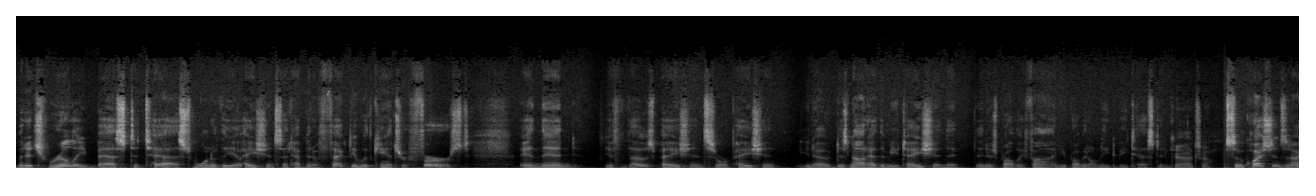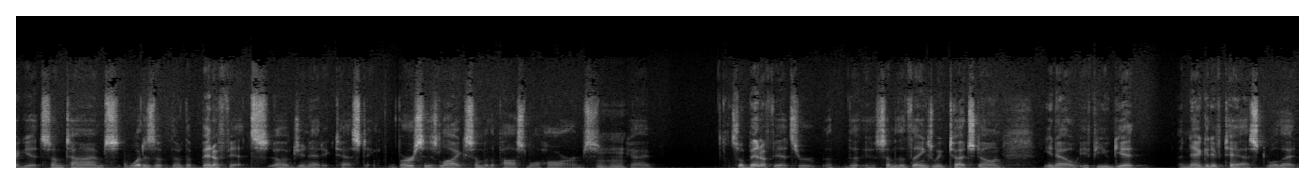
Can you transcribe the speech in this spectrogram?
but it's really best to test one of the patients that have been affected with cancer first, and then if those patients or patient you know does not have the mutation, then, then it's probably fine. You probably don't need to be tested. Gotcha. Some questions that I get sometimes: What is the, are the benefits of genetic testing versus like some of the possible harms? Okay, so benefits are uh, the, some of the things we've touched on. You know, if you get a negative test, well, that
